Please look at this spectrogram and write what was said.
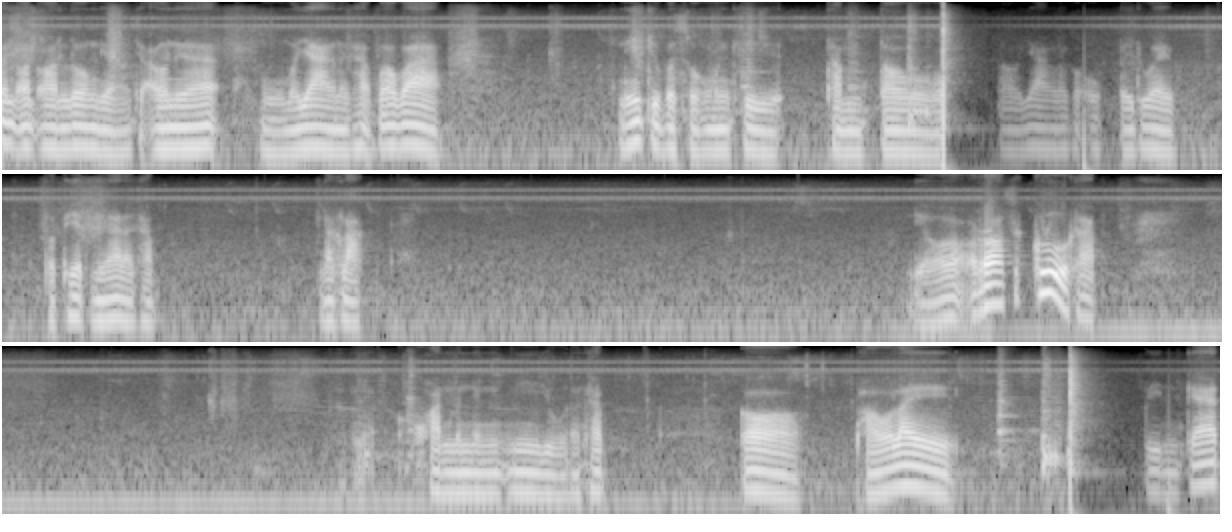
มันอ่อนๆลงเดี๋ยวจะเอาเนื้อหมูมาย่างนะครับ เพราะว่า นี้จุดประสงค์มันคือทำเตาเตาย่างแล้วก็อบไปด้วยประเภทเนื้อแหละครับ หลักๆ เดี๋ยวรอสักครู่ครับควันมันยังมีอยู่นะครับ ก็เผาไล่กลิ่นแก๊ส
